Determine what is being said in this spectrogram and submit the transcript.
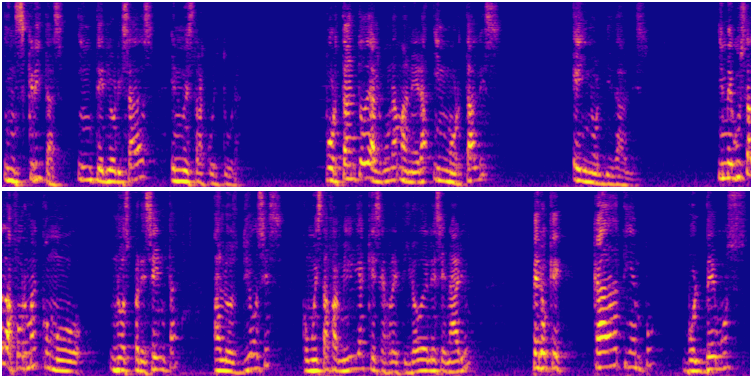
inscritas, interiorizadas en nuestra cultura. Por tanto, de alguna manera, inmortales e inolvidables. Y me gusta la forma como nos presenta a los dioses como esta familia que se retiró del escenario, pero que cada tiempo volvemos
